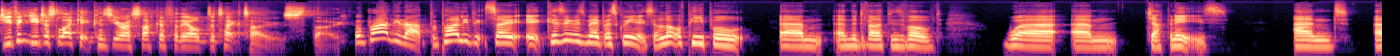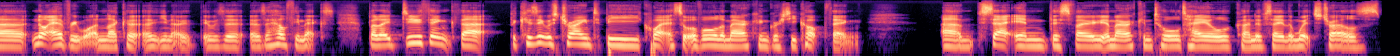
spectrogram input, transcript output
Do you think you just like it because you're a sucker for the old detectos, though? well partly that but partly so it because it was made by squeenix a lot of people um and the developers involved were um japanese and uh not everyone like a, a you know it was a it was a healthy mix but i do think that because it was trying to be quite a sort of all american gritty cop thing um set in this very american tall tale kind of salem witch trials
